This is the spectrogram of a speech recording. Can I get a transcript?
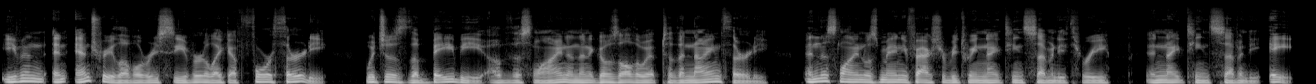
even an entry level receiver like a 430, which is the baby of this line. And then it goes all the way up to the 930. And this line was manufactured between 1973 and 1978.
